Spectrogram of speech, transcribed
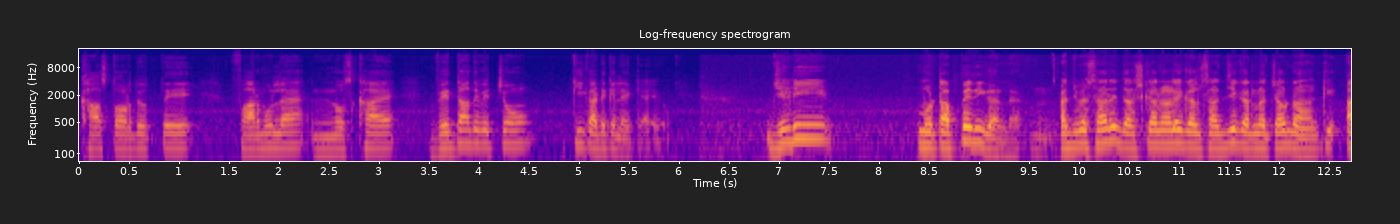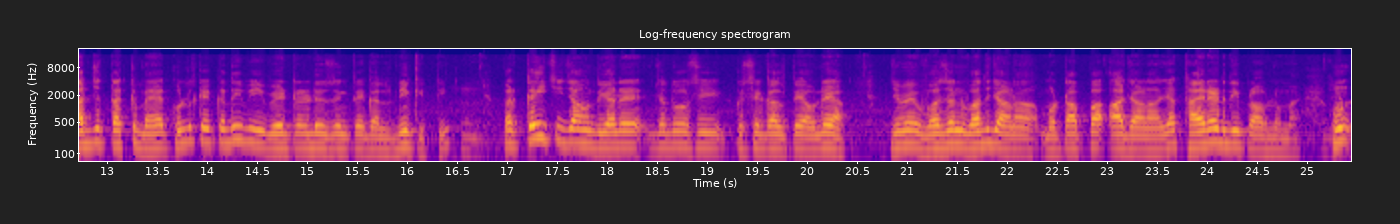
ਖਾਸ ਤੌਰ ਦੇ ਉੱਤੇ ਫਾਰਮੂਲਾ ਹੈ ਨੁਸਖਾ ਹੈ? ਵੇਦਾਂ ਦੇ ਵਿੱਚੋਂ ਕੀ ਕੱਢ ਕੇ ਲੈ ਕੇ ਆਏ ਹੋ? ਜਿਹੜੀ ਮੋਟਾਪੇ ਦੀ ਗੱਲ ਹੈ ਅੱਜ ਮੈਂ ਸਾਰੇ ਦਰਸ਼ਕਾਂ ਨਾਲ ਇਹ ਗੱਲ ਸਾਂਝੀ ਕਰਨਾ ਚਾਹੁੰਦਾ ਕਿ ਅੱਜ ਤੱਕ ਮੈਂ ਖੁੱਲ ਕੇ ਕਦੀ ਵੀ weight reducing ਤੇ ਗੱਲ ਨਹੀਂ ਕੀਤੀ। ਪਰ ਕਈ ਚੀਜ਼ਾਂ ਹੁੰਦੀਆਂ ਨੇ ਜਦੋਂ ਅਸੀਂ ਕਿਸੇ ਗੱਲ ਤੇ ਆਉਂਦੇ ਆ ਜਿਵੇਂ ਵਜ਼ਨ ਵੱਧ ਜਾਣਾ ਮੋਟਾਪਾ ਆ ਜਾਣਾ ਜਾਂ ਥਾਇਰਾਇਡ ਦੀ ਪ੍ਰੋਬਲਮ ਹੈ। ਹੁਣ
